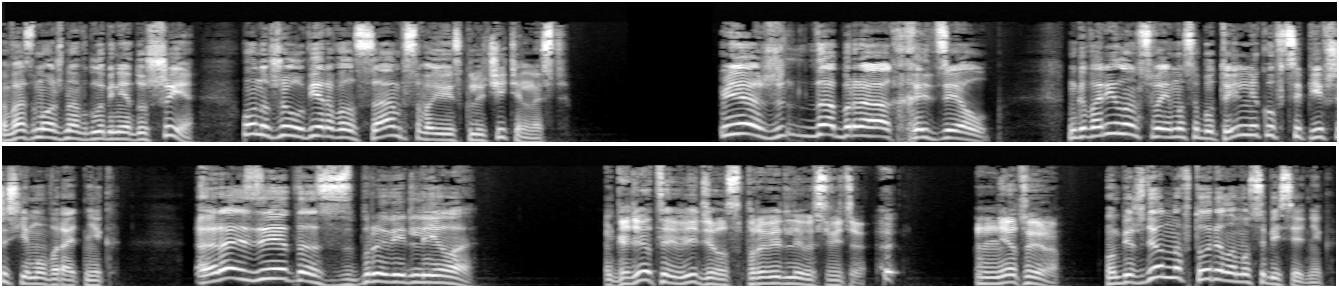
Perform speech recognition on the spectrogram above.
Возможно, в глубине души он уже уверовал сам в свою исключительность. «Я ж добра хотел!» Говорил он своему собутыльнику, вцепившись ему в воротник. «Разве это справедливо?» «Где ты видел справедливость, Витя?» «Нет ее». Убежденно вторил ему собеседник.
